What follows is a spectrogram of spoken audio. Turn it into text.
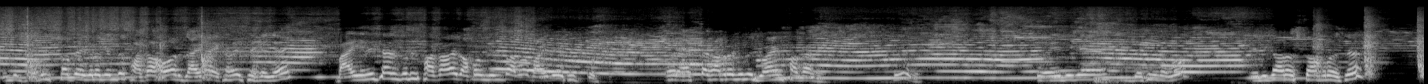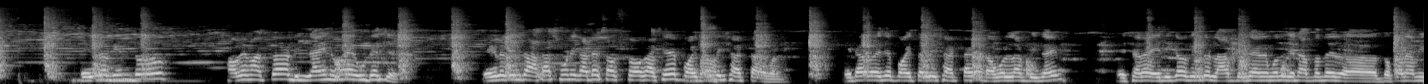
কিন্তু ভবিষ্যতে এগুলো কিন্তু ফাঁকা হওয়ার জায়গা এখানেই থেকে যায়। বাই এনি চান্স যদি ফাঁকা হয়, তখন কিন্তু আমরা বাইরে ঠিক করছি। একটা কাপড়ে কিন্তু জয়েন্ট ফাঁকা নেই। ঠিক আছে? তো এইদিকে দেখিয়ে দেবো। এদিকে আরও স্টক রয়েছে। এগুলো কিন্তু সবে মাত্র ডিজাইন হয়ে উঠেছে। এগুলো কিন্তু আকাশমণি কাঠের সব স্টক আছে পঁয়তাল্লিশ হাজার টাকা করে। এটাও রয়েছে পঁয়তাল্লিশ হাজার টাকা ডবল লাভ ডিজাইন এছাড়া এদিকেও কিন্তু লাভ ডিজাইনের মধ্যে যেটা আপনাদের দোকানে আমি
